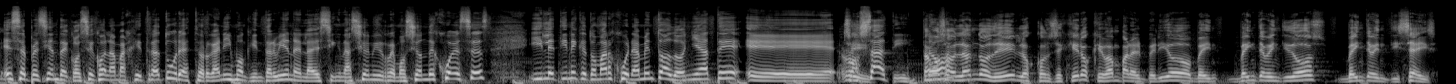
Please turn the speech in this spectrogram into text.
es el presidente del Consejo de la Magistratura, este organismo que interviene en la designación y remoción de jueces, y le tiene que tomar juramento a Doñate eh, Sí. Rosati. ¿no? Estamos hablando de los consejeros que van para el periodo 2022-2026.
